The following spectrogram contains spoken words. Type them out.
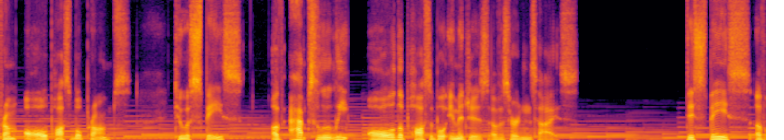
from all possible prompts to a space of absolutely all the possible images of a certain size. This space of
